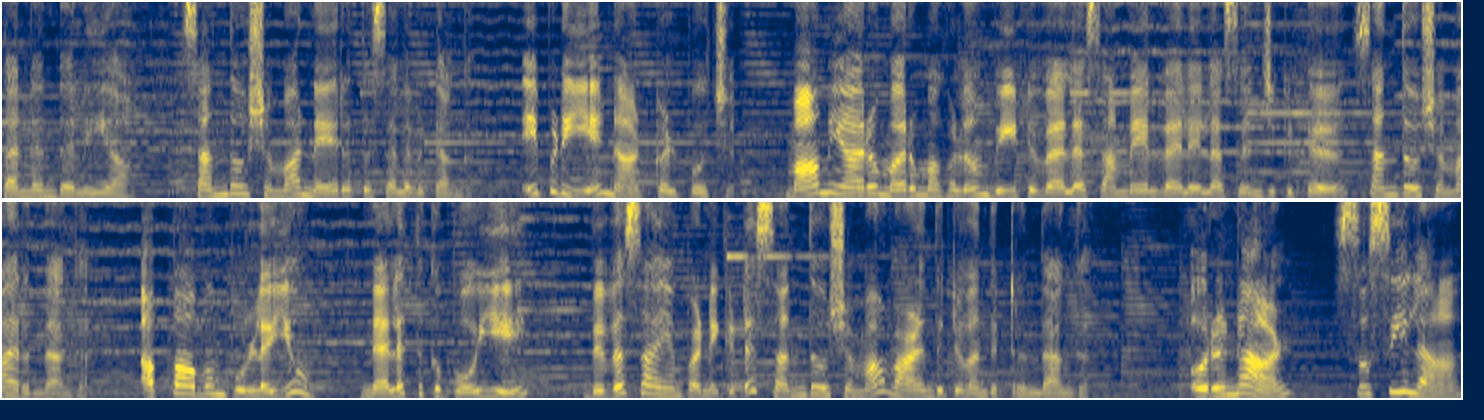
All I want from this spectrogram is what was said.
தன்னந்தனியா சந்தோஷமா நேரத்தை செலவிட்டாங்க. இப்படியே நாட்கள் போச்சு. மாமியாரும் மருமகளும் வீட்டு வேலை சமையல் வேலையெல்லாம் செஞ்சுக்கிட்டு சந்தோஷமா இருந்தாங்க. அப்பாவும் புள்ளையும் நிலத்துக்கு போய் விவசாயம் பண்ணிக்கிட்டு சந்தோஷமா வாழ்ந்துட்டு வந்துட்டு இருந்தாங்க. ஒரு நாள் சுசீலா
